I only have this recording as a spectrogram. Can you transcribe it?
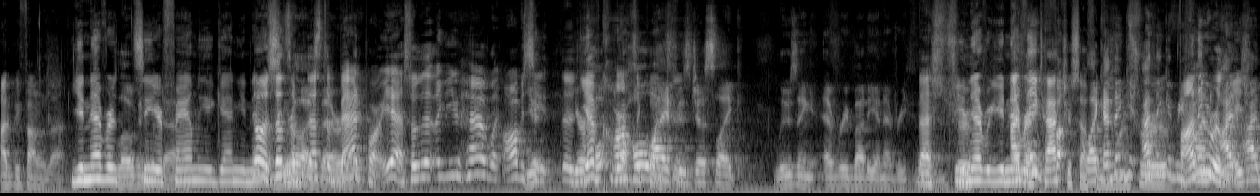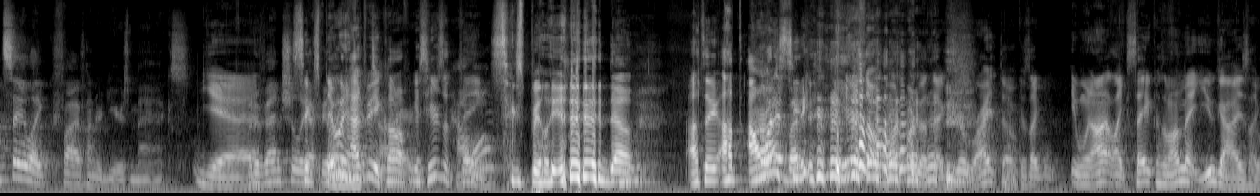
I'd be fine with that. You never Logan see your die. family again. You never. No, that's, that's, see the, realize that's the bad right? part. Yeah, so that, like, you have like obviously Your- the- your, you have whole, your whole life is just like losing everybody and everything. That's true. you never you I never think attach fi- yourself. like I anymore. think I think it'd be Finding fine. I'd, I'd say like 500 years max. yeah. But eventually, Six I feel billion. like There would have to be a cutoff because here's the How thing. long? Six billion. no, I'll tell you. I'll, I All want to see. buddy. Here's the worst part about that because you're right though. Because like when I like say because when I met you guys, like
